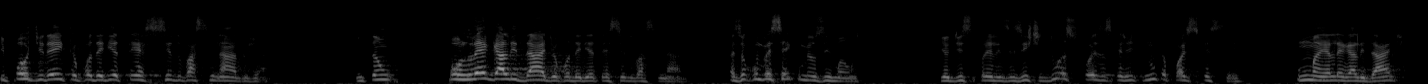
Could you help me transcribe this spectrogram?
E por direito eu poderia ter sido vacinado já. Então, por legalidade eu poderia ter sido vacinado. Mas eu conversei com meus irmãos. E eu disse para eles: existem duas coisas que a gente nunca pode esquecer. Uma é legalidade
